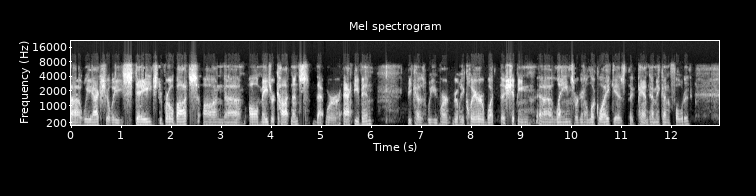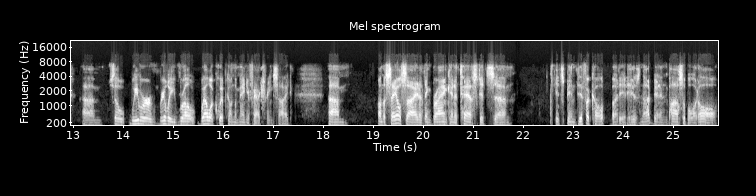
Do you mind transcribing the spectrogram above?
Uh, we actually staged robots on uh, all major continents that were active in because we weren't really clear what the shipping uh, lanes were going to look like as the pandemic unfolded. Um, so we were really well, well equipped on the manufacturing side. Um, on the sales side, I think Brian can attest, it's, um, it's been difficult, but it has not been impossible at all.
